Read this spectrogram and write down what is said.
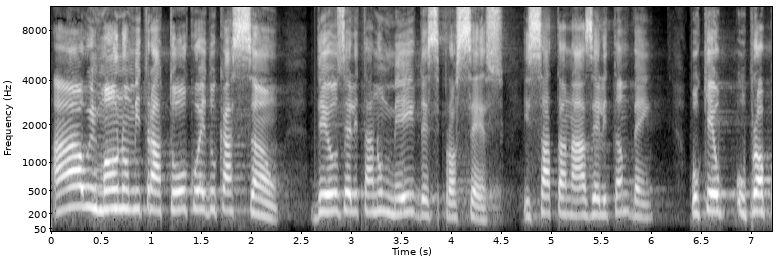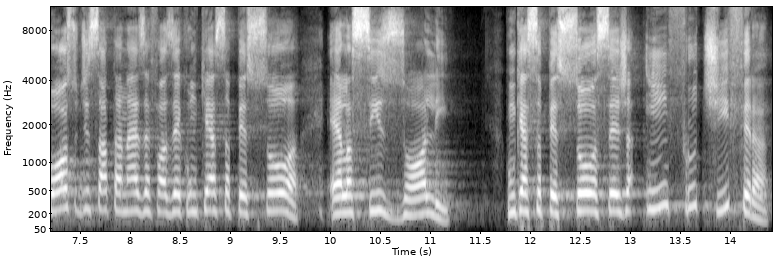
Ah, o irmão não me tratou com educação. Deus ele está no meio desse processo e Satanás ele também. Porque o, o propósito de Satanás é fazer com que essa pessoa ela se isole, com que essa pessoa seja infrutífera.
